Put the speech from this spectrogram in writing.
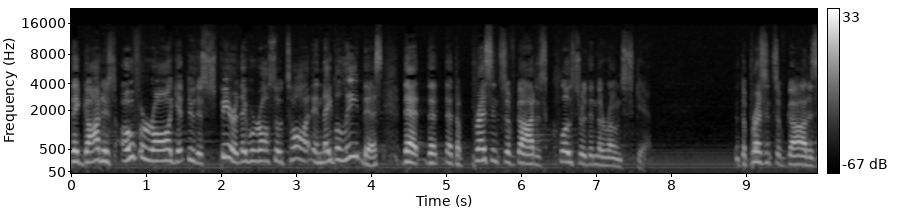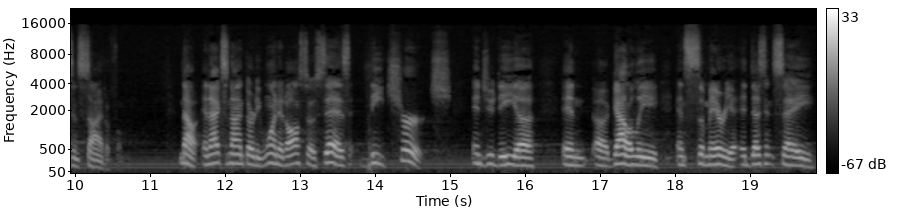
That God is overall, yet through the Spirit, they were also taught, and they believed this, that, that, that the presence of God is closer than their own skin. That the presence of God is inside of them. Now, in Acts 9:31 it also says the church in Judea in uh, Galilee and Samaria. It doesn't say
